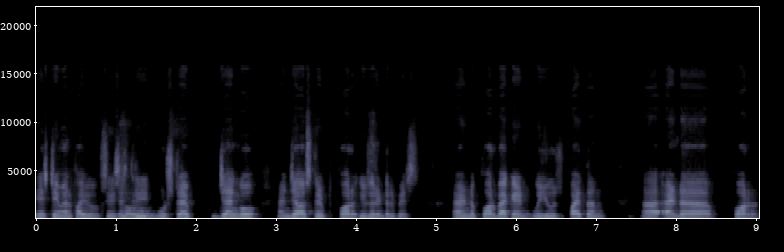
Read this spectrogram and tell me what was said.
HTML5, CSS3, Oh. Bootstrap, Django, and JavaScript for user interface. And for backend, we use Python, uh, and uh, for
